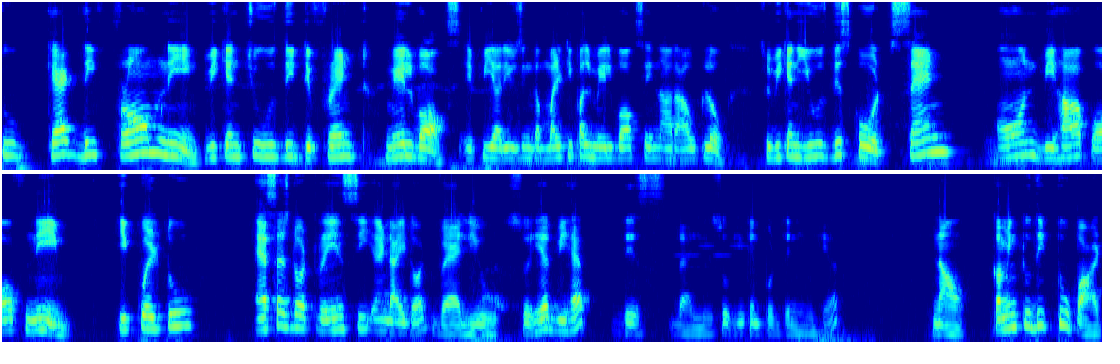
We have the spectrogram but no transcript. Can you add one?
to get the from name. We can choose the different mailbox. If we are using the multiple mailbox in our outlook so we can use this code send on behalf of name equal to ss.range c and i dot value. So here we have this value so you can put the name here now coming to the two part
